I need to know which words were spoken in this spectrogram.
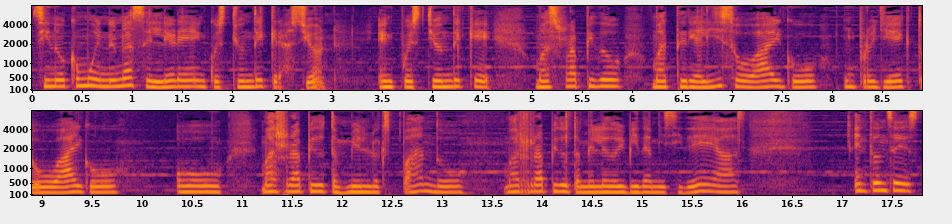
sino como en un acelere en cuestión de creación, en cuestión de que más rápido materializo algo, un proyecto o algo, o más rápido también lo expando, más rápido también le doy vida a mis ideas. Entonces,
